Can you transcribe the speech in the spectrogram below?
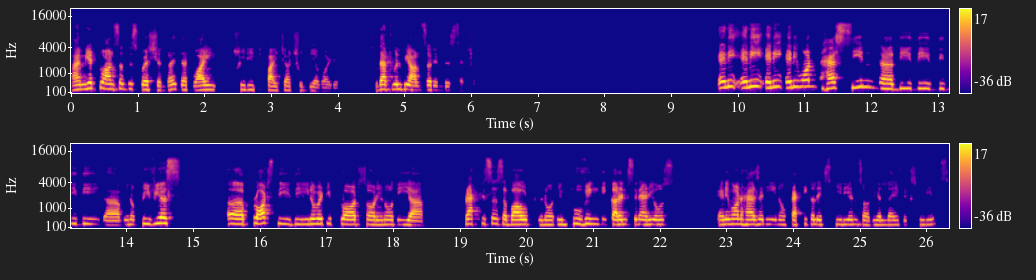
I'm yet to answer this question, right? That why 3D pie chart should be avoided. So that will be answered in this section. Any any any anyone has seen uh, the the the the, the uh, you know previous uh, plots the the innovative plots or you know the uh, practices about you know improving the current scenarios. Anyone has any you know practical experience or real life experience?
